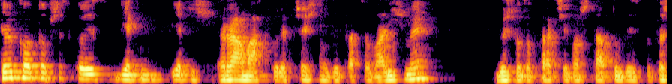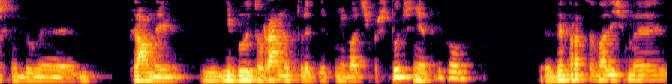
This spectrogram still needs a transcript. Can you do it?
tylko to wszystko jest w, jakim, w jakichś ramach, które wcześniej wypracowaliśmy. Wyszło to w trakcie warsztatu, więc to też nie były plany, nie były to ramy, które zdefiniowaliśmy sztucznie, tylko wypracowaliśmy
